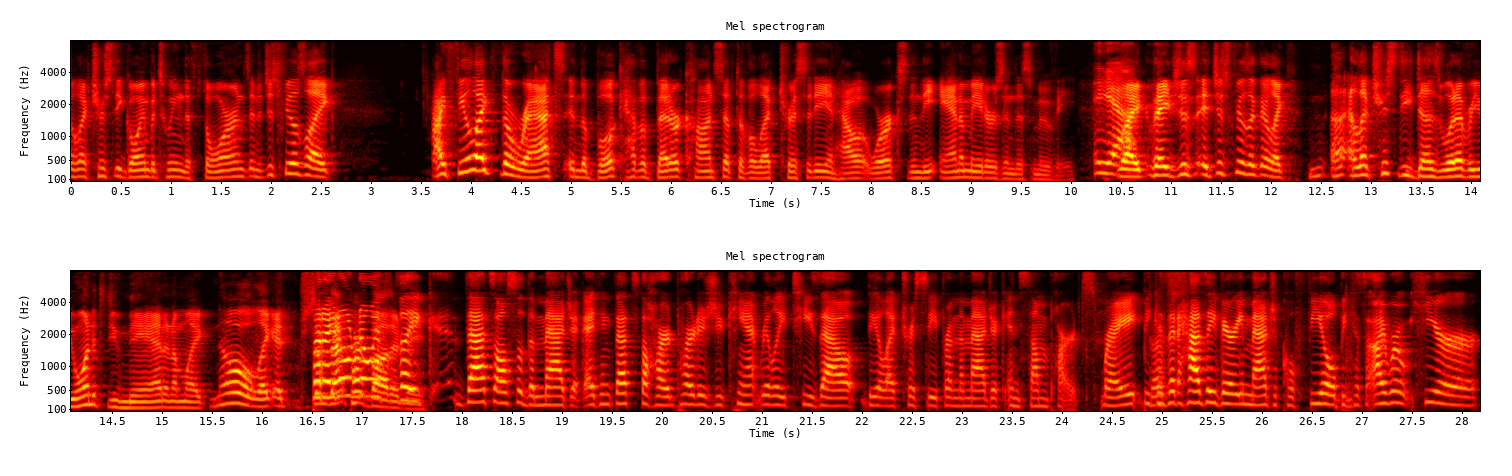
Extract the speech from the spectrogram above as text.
electricity going between the thorns and it just feels like I feel like the rats in the book have a better concept of electricity and how it works than the animators in this movie. yeah, Like they just it just feels like they're like uh, electricity does whatever you want it to do, man. And I'm like, no, like it, so but I don't part know bothered if me. like that's also the magic. I think that's the hard part is you can't really tease out the electricity from the magic in some parts, right? Because it has a very magical feel. Because I wrote here.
